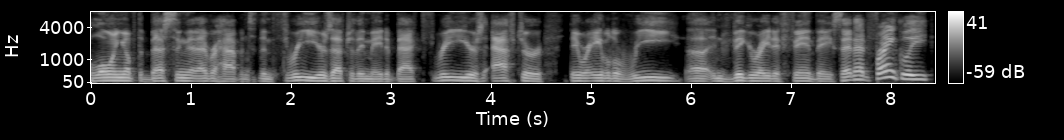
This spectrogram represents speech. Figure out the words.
blowing up the best thing that ever happened to them three years after they made it back, three years after they were able to reinvigorate uh, a fan base that had, frankly,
